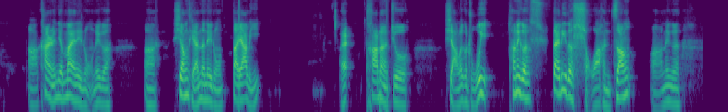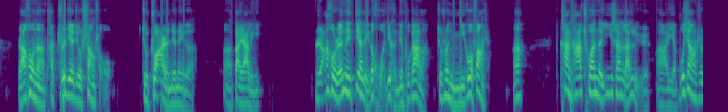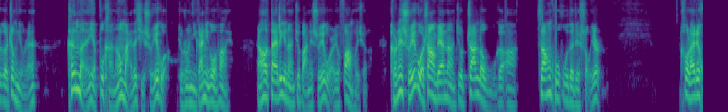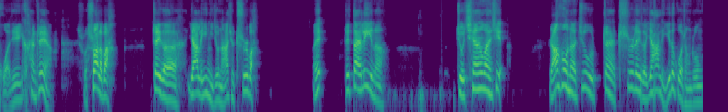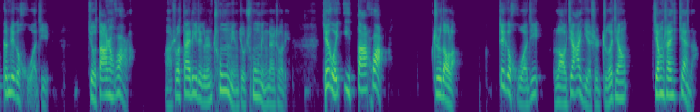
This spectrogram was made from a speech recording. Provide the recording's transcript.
啊，看人家卖那种那个啊香甜的那种大鸭梨，哎，他呢就想了个主意，他那个戴笠的手啊很脏啊，那个，然后呢他直接就上手就抓人家那个啊大鸭梨，然后人那店里的伙计肯定不干了，就说你给我放下啊。看他穿的衣衫褴褛啊，也不像是个正经人，根本也不可能买得起水果。就说你赶紧给我放下。然后戴笠呢就把那水果又放回去了。可是那水果上边呢就沾了五个啊脏乎乎的这手印儿。后来这伙计一看这样，说算了吧，这个鸭梨你就拿去吃吧。哎，这戴笠呢就千恩万谢。然后呢，就在吃这个鸭梨的过程中，跟这个伙计就搭上话了，啊，说戴笠这个人聪明，就聪明在这里。结果一搭话，知道了，这个伙计老家也是浙江江山县的。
